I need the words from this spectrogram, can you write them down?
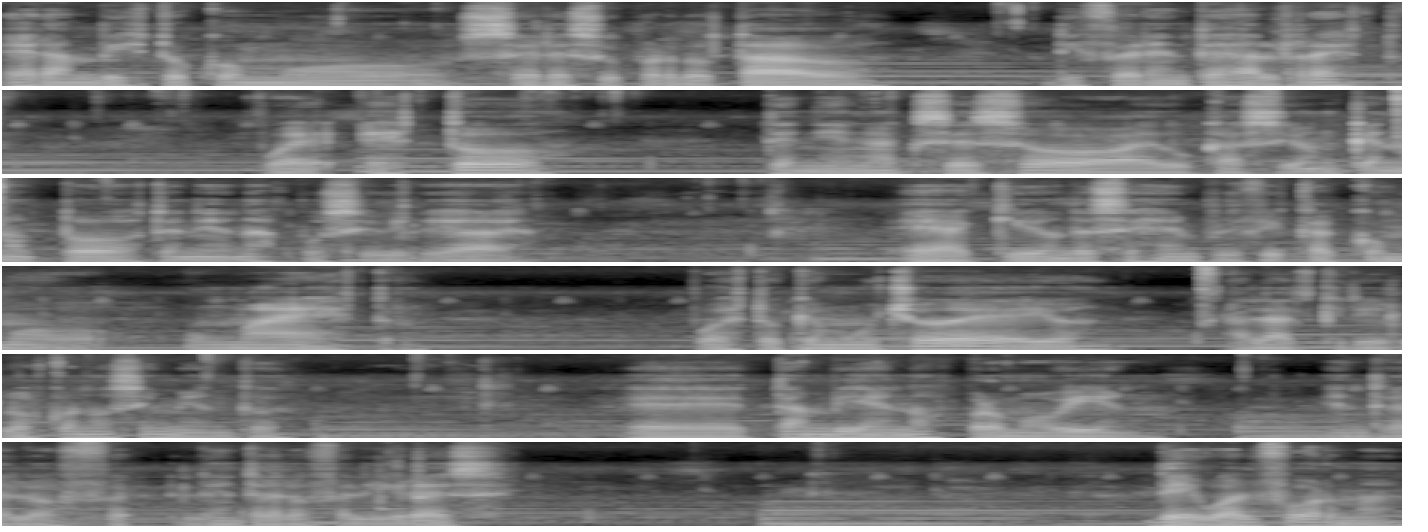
eran vistos como seres superdotados, diferentes al resto, pues estos tenían acceso a educación que no todos tenían las posibilidades. Es aquí donde se ejemplifica como un maestro, puesto que muchos de ellos, al adquirir los conocimientos, eh, también nos promovían entre los, entre los feligreses. De igual forma,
